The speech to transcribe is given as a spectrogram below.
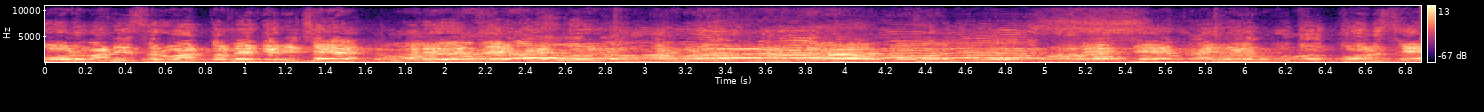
તોડવાની શરૂઆત તમે કરી છે. અને હવે જે કાંઈ તોડ- સાંભળો. હવે જે કાંઈ રાજપૂતો તોડશે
